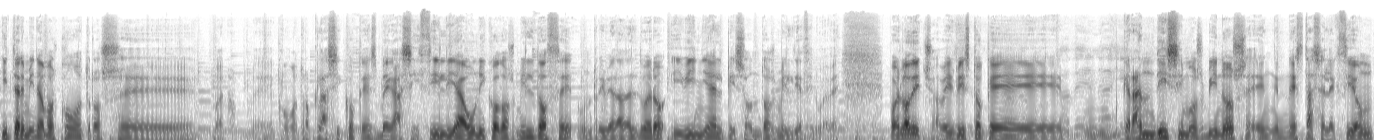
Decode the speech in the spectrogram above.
Y terminamos con otros, eh, bueno, con otro clásico que es Vega Sicilia Único 2012, un Ribera del Duero, y Viña El Pisón 2019. Pues lo dicho, habéis visto que mm, grandísimos vinos en, esta selección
